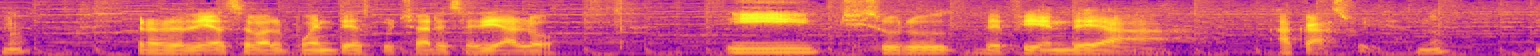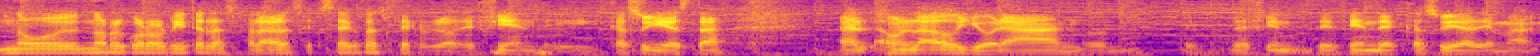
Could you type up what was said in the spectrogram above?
¿no? Pero en realidad se va al puente a escuchar ese diálogo. Y Chizuru defiende a, a Kazuya, ¿no? ¿No? No recuerdo ahorita las palabras exactas, pero lo defiende. Y Kazuya está a un lado llorando. Defiende, defiende a Kazuya de Mami.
